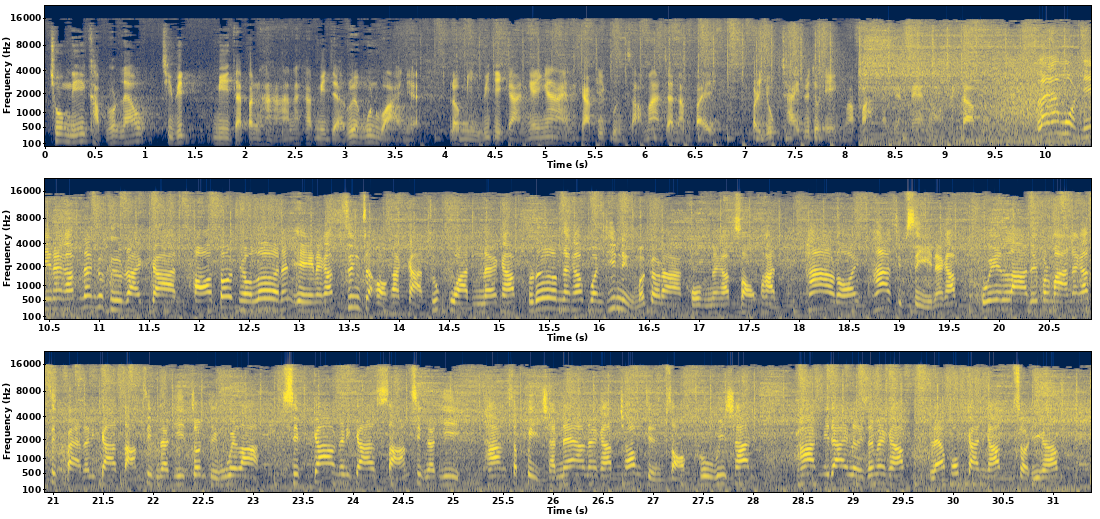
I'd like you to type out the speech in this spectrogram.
ช่วงนี้ขับรถแล้วชีวิตมีแต่ปัญหานะครับมีแต่เรื่องวุ่นวายเนี่ยเรามีวิธีการง่ายๆนะครับที่คุณสามารถจะนำไปประยุกต์ใช้ด้วยตัวเองมาฝากกันอย่างแน่นอนนะครับ และทั้งหมดนี้นะครับนั่นก็คือรายการ Auto t a i l e r นั่นเองนะครับซึ่งจะออกอากาศทุกวันนะครับเริ่มนะครับวันที่ 1 มกราคมนะครับ2554นะครับเวลาโดยประมาณนะครับ18นาฬิกา30นาทีจนถึงเวลา 19นาฬิกา30นาทีทาง Speed Channel นะครับช่อง 72 True Vision พลาดไม่ได้เลยใช่ไหมครับ แล้วพบกันครับ สวัสดีครับ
